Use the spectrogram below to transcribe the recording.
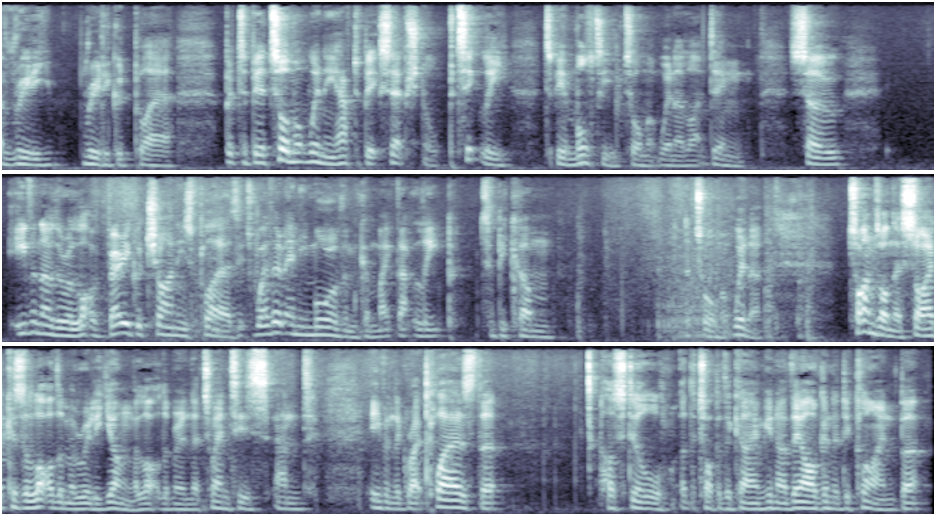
a really, really good player. But to be a tournament winner, you have to be exceptional, particularly to be a multi tournament winner like Ding. So even though there are a lot of very good Chinese players, it's whether any more of them can make that leap to become a tournament winner. Time's on their side because a lot of them are really young. A lot of them are in their twenties, and even the great players that are still at the top of the game, you know, they are going to decline. But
